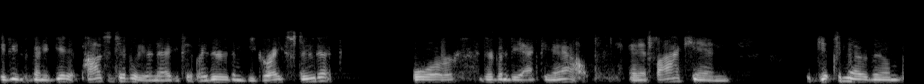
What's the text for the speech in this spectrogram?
is either going to get it positively or negatively. They're going to be a great student or they're going to be acting out. And if I can get to know them,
